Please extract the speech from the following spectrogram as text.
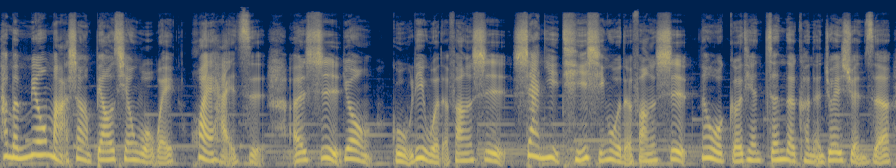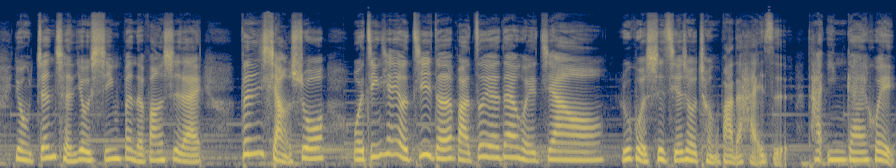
他们没有马上标签我为坏孩子，而是用鼓励我的方式、善意提醒我的方式，那我隔天真的可能就会选择用真诚又兴奋的方式来分享，说我今天有记得把作业带回家哦。如果是接受惩罚的孩子，他应该会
